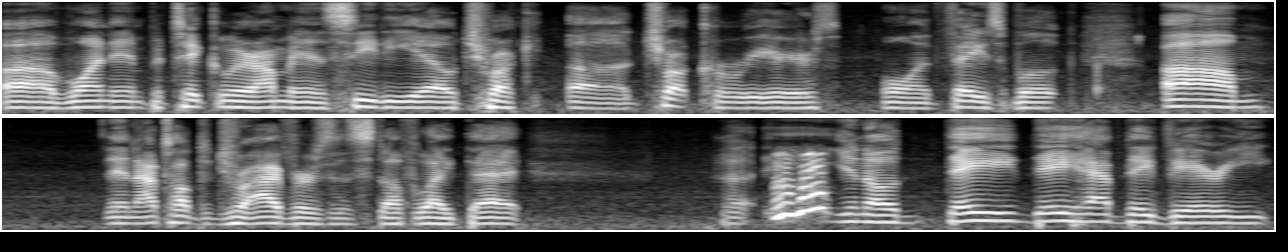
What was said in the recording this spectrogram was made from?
uh, one in particular, I'm in CDL truck uh, truck careers on Facebook, um, and I talk to drivers and stuff like that. Uh, Mhm. You know, they they have their very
